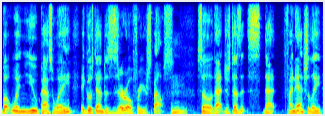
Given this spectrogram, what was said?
But when you pass away, it goes down to zero for your spouse. Mm. So that just doesn't that financially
